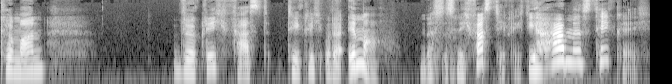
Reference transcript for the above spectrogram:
kümmern, wirklich fast täglich oder immer. Das ist nicht fast täglich. Die haben es täglich.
